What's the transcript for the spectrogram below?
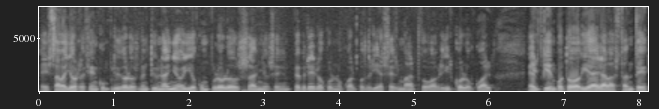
estaba yo recién cumplido los 21 años y yo cumplo los años en febrero, con lo cual podría ser marzo o abril, con lo cual el tiempo todavía era bastante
